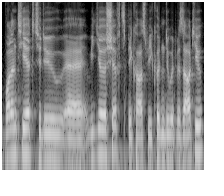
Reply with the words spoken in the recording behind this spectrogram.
volunteered to do uh, video shifts because we couldn't do it without you.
